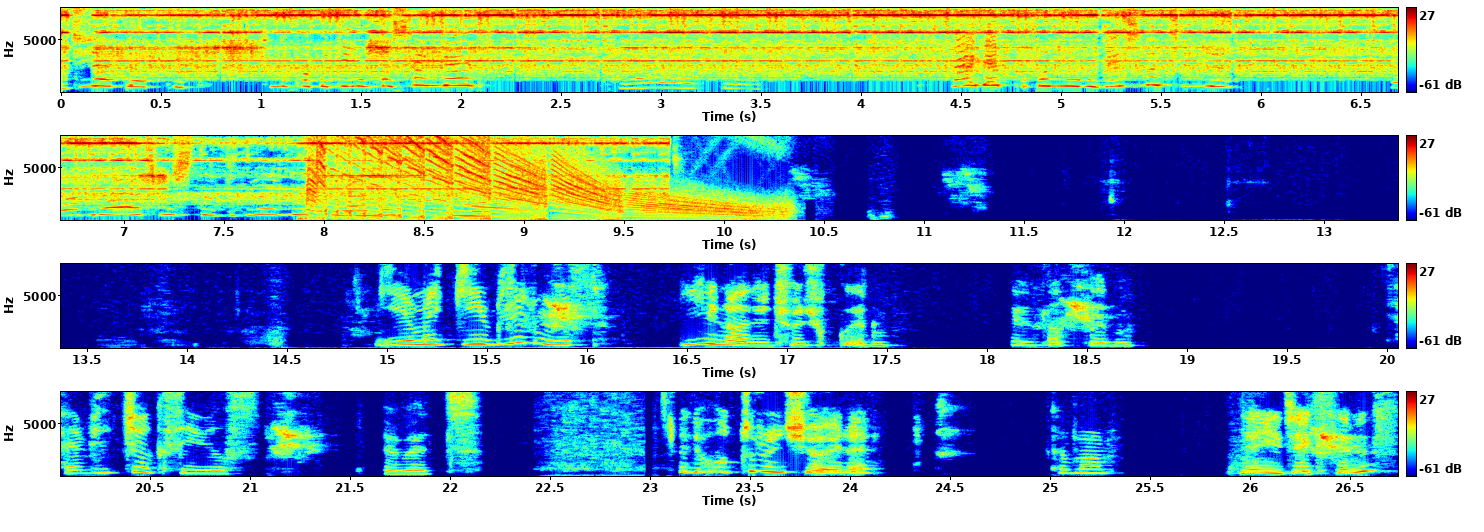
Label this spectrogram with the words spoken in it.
Uçacak yaptık. Şunu gel. tamam olsun. Nereden kapanıyor bu? Geçme şimdi. Azra açmıştı. Biraz Yemek yiyebilir miyiz? Yiyin hadi çocuklarım. Evlatlarım. Sen bizi çok seviyorsun. Evet. Hadi oturun şöyle. Tamam. Ne yiyecekseniz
